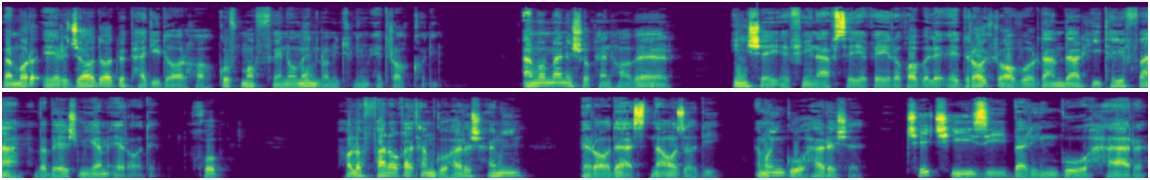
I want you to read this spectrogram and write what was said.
و ما رو ارجاع داد به پدیدارها. گفت ما فنومن رو می‌تونیم ادراک کنیم. اما من شوپنهاور این شیء فی نفسه غیر قابل ادراک رو آوردم در هیته فهم و بهش میگم اراده. خب حالا فراغت هم گوهرش همین اراده است نه آزادی. اما این گوهرشه. چه چیزی بر این گوهر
